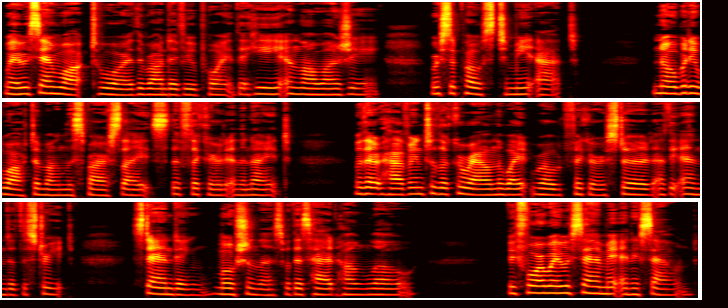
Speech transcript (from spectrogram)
Wei Wuxian walked toward the rendezvous point that he and Lan Wangji were supposed to meet at. Nobody walked among the sparse lights that flickered in the night, Without having to look around, the white robed figure stood at the end of the street, standing motionless with his head hung low. Before Wei Wuxian made any sound,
